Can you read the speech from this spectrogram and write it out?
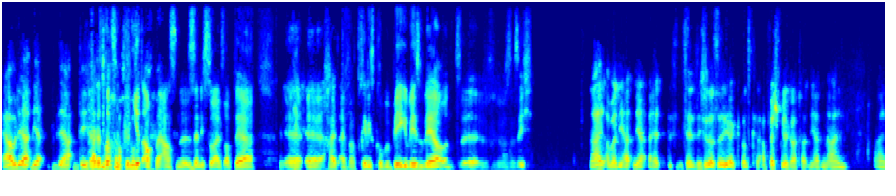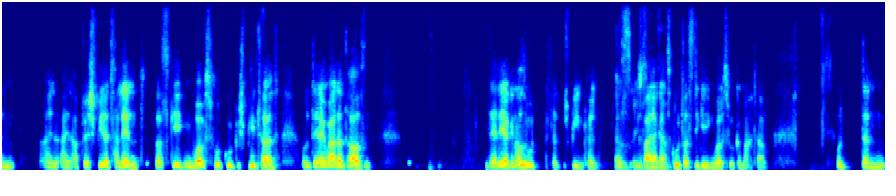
Ja, aber der, der, der, der, ja, der trotzdem trainiert auch bei Arsenal. Es ist ja nicht so, als ob der äh, äh, halt einfach Trainingsgruppe B gewesen wäre und äh, was weiß ich. Nein, aber die hatten ja, äh, es ist ja nicht so, dass sie ja sonst kein Abwehrspieler gehabt hatten. Die hatten ein, ein, ein, ein Abwehrspieler Talent, das gegen Wolfsburg gut gespielt hat und der war dann draußen. Der hätte ja genauso gut spielen können. Das, das war ja, ja ganz gut, was die gegen Wolfsburg gemacht haben. Und dann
